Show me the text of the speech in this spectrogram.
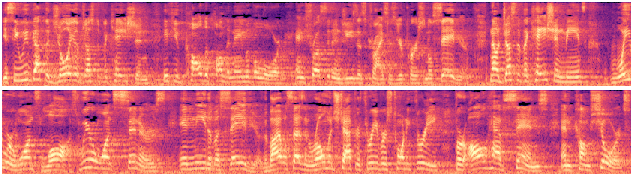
You see, we've got the joy of justification if you've called upon the name of the Lord and trusted in Jesus Christ as your personal Savior. Now, justification means we were once lost. We were once sinners in need of a Savior. The Bible says in Romans chapter 3, verse 23, For all have sins and come short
